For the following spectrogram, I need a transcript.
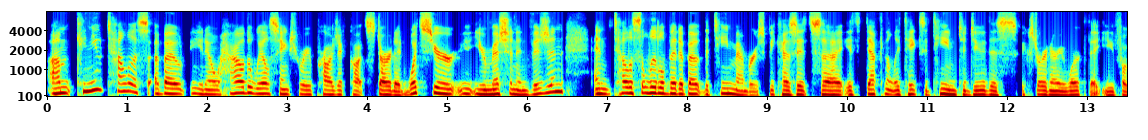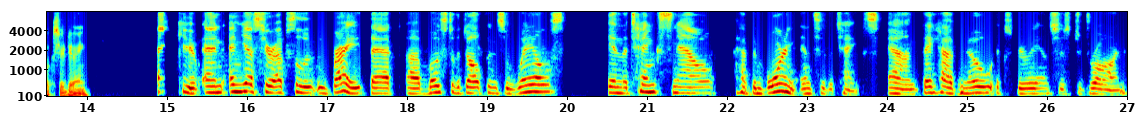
Um, can you tell us about you know how the Whale Sanctuary Project got started? What's your your mission and vision, and tell us a little bit about the team members because it's uh, it definitely takes a team to do this extraordinary work that you folks are doing. Thank you, and and yes, you're absolutely right that uh, most of the dolphins and whales in the tanks now have been born into the tanks and they have no experiences to draw on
